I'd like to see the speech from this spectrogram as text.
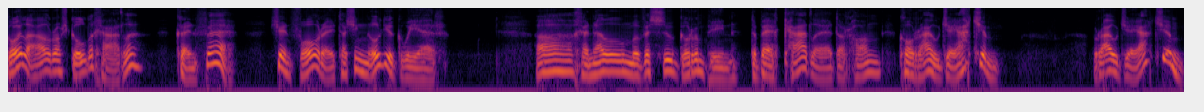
Goel al ros gold y cadla, cren fe, sy'n ffore ta sy'n nwlio gwir. Ah, chynel my fysw gwrmpin, dy bech cadla ed ar hon co raw je achim. Raw je achim.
